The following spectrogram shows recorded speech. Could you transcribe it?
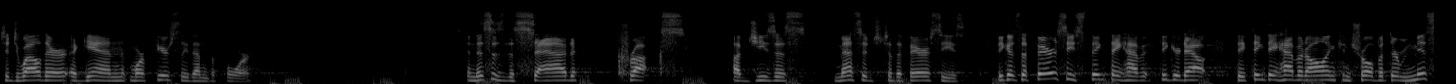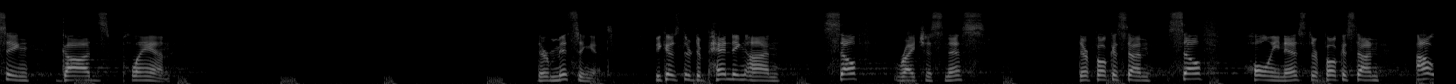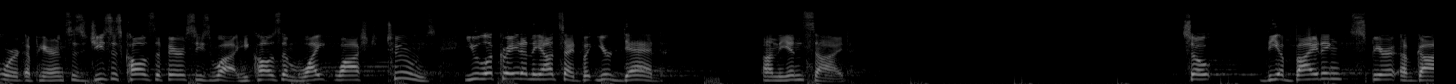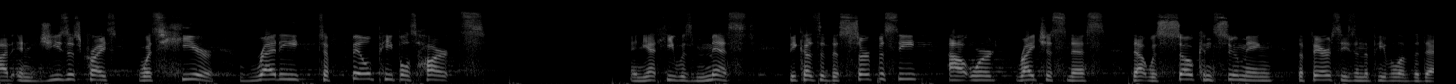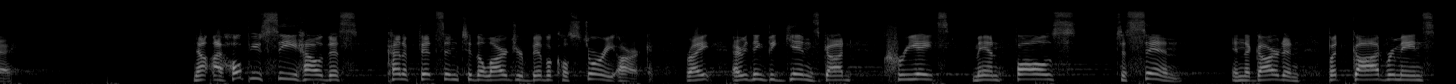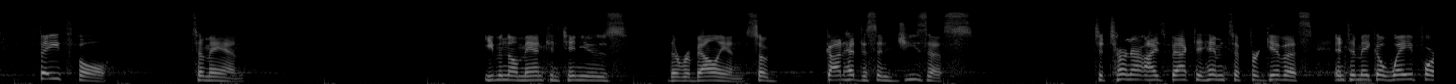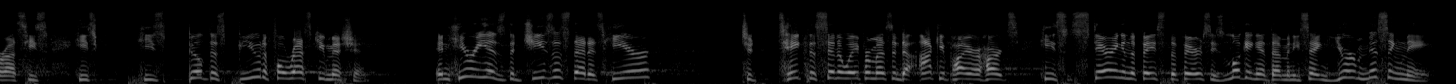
to dwell there again more fiercely than before. And this is the sad crux of Jesus' message to the Pharisees. Because the Pharisees think they have it figured out, they think they have it all in control, but they're missing God's plan. They're missing it because they're depending on self righteousness, they're focused on self holiness, they're focused on outward appearances. Jesus calls the Pharisees what? He calls them whitewashed tombs. You look great on the outside, but you're dead on the inside. So, the abiding Spirit of God in Jesus Christ was here, ready to fill people's hearts. And yet he was missed because of the surfacey, outward righteousness that was so consuming the Pharisees and the people of the day. Now, I hope you see how this kind of fits into the larger biblical story arc, right? Everything begins, God creates, man falls to sin in the garden, but God remains faithful to man. Even though man continues the rebellion. So God had to send Jesus to turn our eyes back to Him, to forgive us, and to make a way for us. He's, he's, he's built this beautiful rescue mission. And here He is, the Jesus that is here to take the sin away from us and to occupy our hearts. He's staring in the face of the Pharisees, looking at them, and He's saying, You're missing me.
